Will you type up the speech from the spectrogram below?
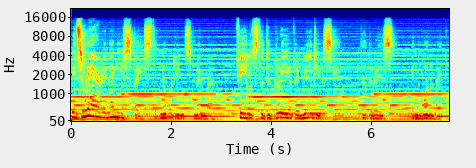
It's rare in any space that an audience member feels the degree of immediacy that there is in the Wanamaker.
